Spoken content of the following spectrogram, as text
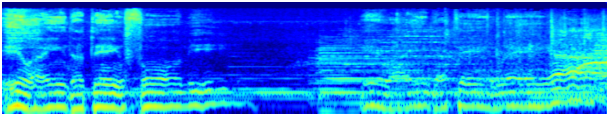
Eu ainda tenho fome, eu ainda tenho lenha.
